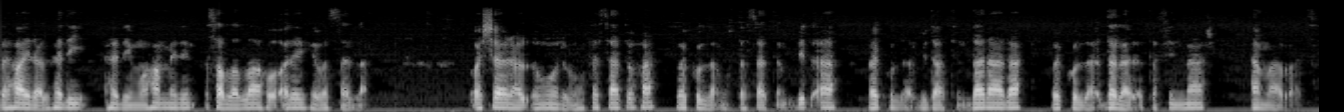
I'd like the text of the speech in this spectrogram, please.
ve hayral hadi hadi Muhammedin sallallahu aleyhi ve sellem. Ve şerrel umuri muhtesatuhâ ve kulle muhtesatin bid'a ve kulle bid'atin dalâle ve kulle dalâlete finnâr. Ama ba'd.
